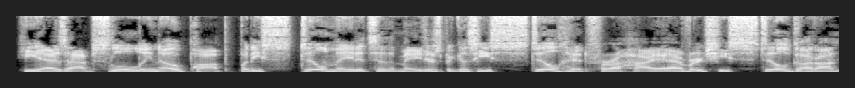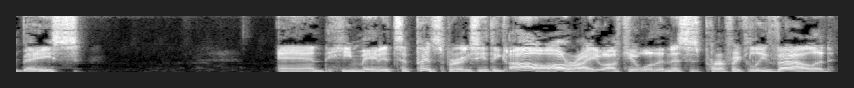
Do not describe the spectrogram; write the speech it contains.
he has absolutely no pop, but he still made it to the majors because he still hit for a high average. He still got on base and he made it to Pittsburgh. So you think, oh, all right. Okay. Well, then this is perfectly valid,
